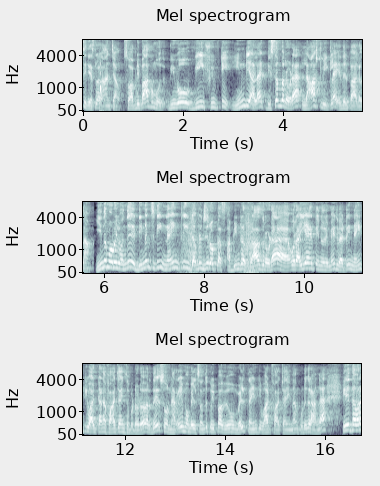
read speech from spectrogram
சீரியஸில் லான்ச் ஆகும். ஸோ அப்படி பார்க்கும்போது விவோ வி ஃபிஃப்டி இந்தியாவில் டிசம்பரோட லாஸ்ட் வீக்கில் எதிர்பார்க்கலாம். இந்த மொபைல் வந்து Dimensity nine three double zero plus அப்படின்ற ப்ராசரோட ஒரு ஐயாயிரத்தி ஐநூறு இமேஜ் பேட்டரி நைன்டி வாட்கான ஃபாஸ்ட் சார்ஜிங் சப்போர்ட்டோட வருது. ஸோ நிறைய மொபைல்ஸ் வந்து குறிப்பாக Vivo mobile ninety watt fast charging தான் கொடுக்குறாங்க. இது தவிர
